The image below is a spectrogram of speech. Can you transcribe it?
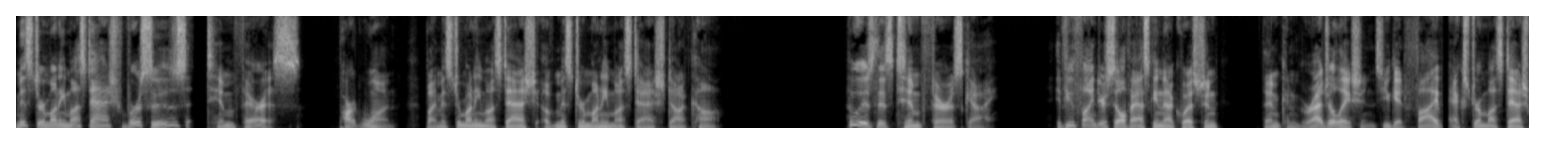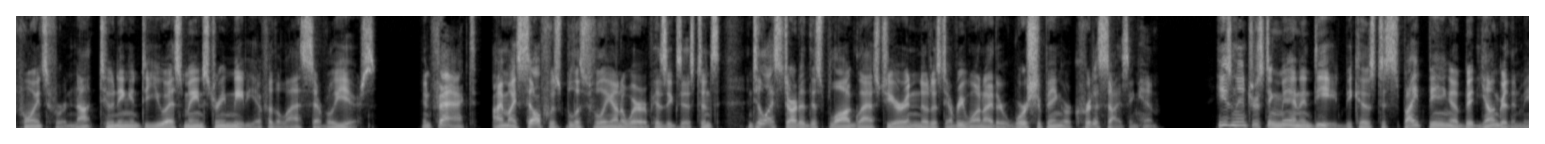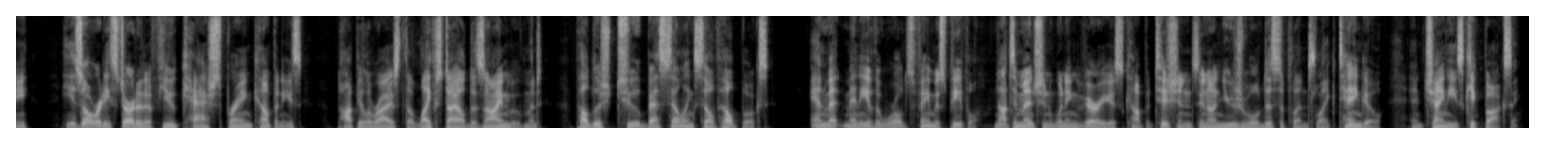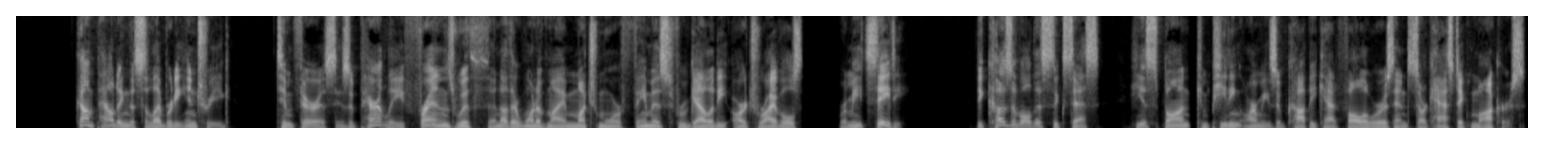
Mr. Money Mustache versus Tim Ferriss, Part 1 by Mr. Money Mustache of MrMoneyMustache.com. Who is this Tim Ferriss guy? If you find yourself asking that question, then congratulations, you get five extra mustache points for not tuning into US mainstream media for the last several years. In fact, I myself was blissfully unaware of his existence until I started this blog last year and noticed everyone either worshiping or criticizing him. He's an interesting man indeed, because despite being a bit younger than me, he has already started a few cash spraying companies, popularized the lifestyle design movement, published two best selling self help books, and met many of the world's famous people, not to mention winning various competitions in unusual disciplines like tango and Chinese kickboxing. Compounding the celebrity intrigue, Tim Ferriss is apparently friends with another one of my much more famous frugality arch rivals, Ramit Sethi. Because of all this success, he has spawned competing armies of copycat followers and sarcastic mockers.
